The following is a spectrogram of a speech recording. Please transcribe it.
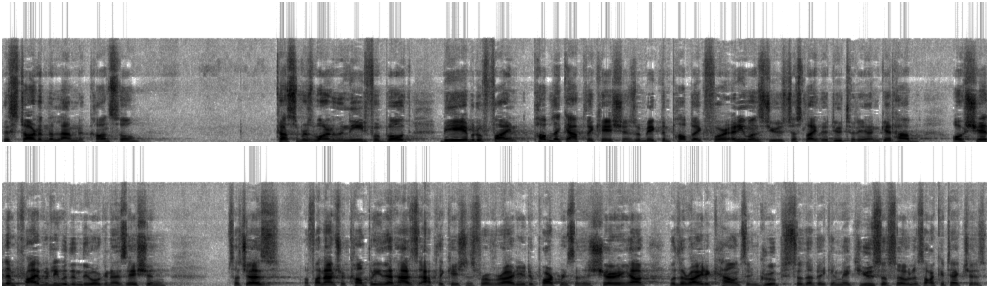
they start in the Lambda console. Customers wanted the need for both be able to find public applications or make them public for anyone's use, just like they do today on GitHub, or share them privately within the organization, such as a financial company that has applications for a variety of departments and is sharing out with the right accounts and groups so that they can make use of serverless architectures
